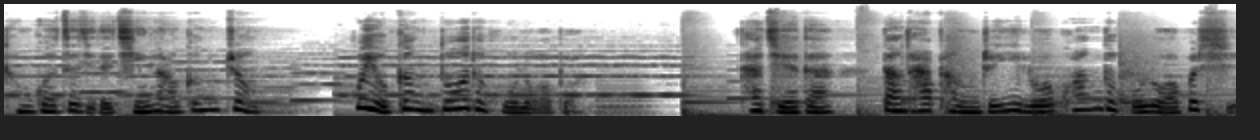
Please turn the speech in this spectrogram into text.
通过自己的勤劳耕种，会有更多的胡萝卜。他觉得，当他捧着一箩筐的胡萝卜时，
